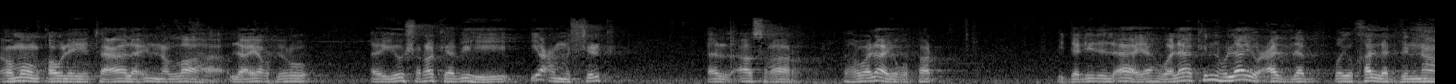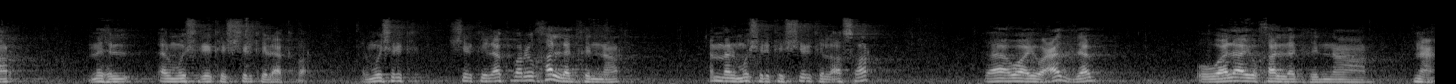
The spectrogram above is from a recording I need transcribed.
عموم قوله تعالى إن الله لا يغفر أن يشرك به يعم الشرك الأصغر فهو لا يغفر بدليل الآية ولكنه لا يعذب ويخلد في النار مثل المشرك الشرك الأكبر. المشرك الشرك الأكبر يخلد في النار أما المشرك الشرك الأصغر فهو يعذب ولا يخلد في النار. نعم.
